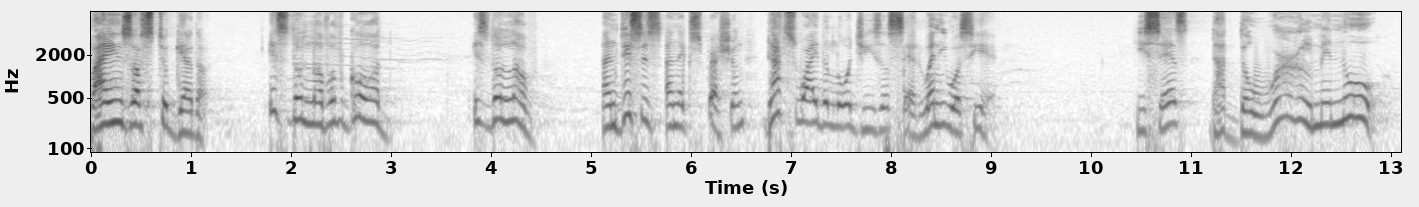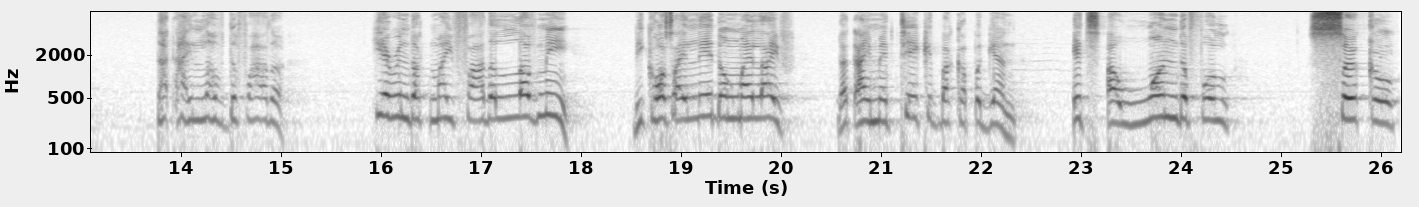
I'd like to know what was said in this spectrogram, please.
binds us together is the love of God. Is the love. And this is an expression. That's why the Lord Jesus said when he was here, he says, that the world may know that I love the Father. Hearing that my Father loved me because I laid down my life that I may take it back up again. It's a wonderful circle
